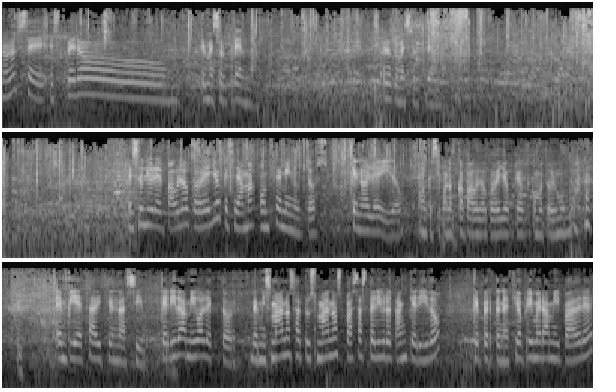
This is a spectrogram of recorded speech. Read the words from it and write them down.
no lo sé. Espero que me sorprenda. Espero que me sorprenda. Es un libro de Pablo Coelho que se llama 11 minutos, que no he leído, aunque sí conozco a Pablo Coelho, creo que como todo el mundo. Empieza diciendo así, querido amigo lector, de mis manos a tus manos pasa este libro tan querido que perteneció primero a mi padre,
